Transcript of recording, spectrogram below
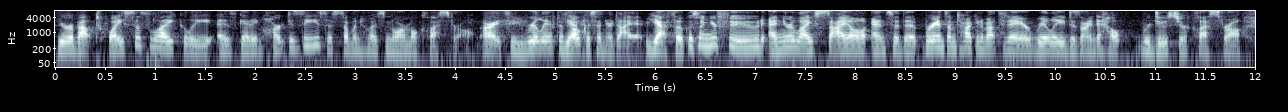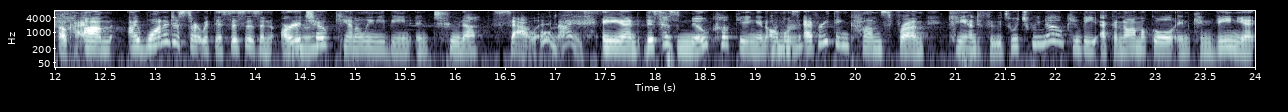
you're about twice as likely as getting heart disease as someone who has normal cholesterol. All right, so you really have to yes. focus on your diet. Yeah, focus on your food and your lifestyle. And so the brands I'm talking about today are really designed to help reduce your cholesterol. Okay. Um, I wanted to start with this. This is an artichoke mm -hmm cannellini bean and tuna salad. Oh, nice. And this has no cooking and almost mm -hmm. everything comes from canned foods, which we know can be economical and convenient,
